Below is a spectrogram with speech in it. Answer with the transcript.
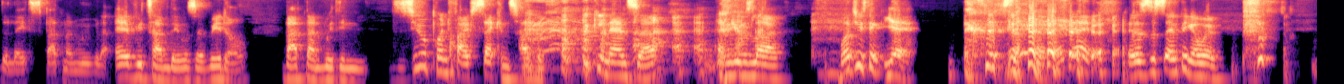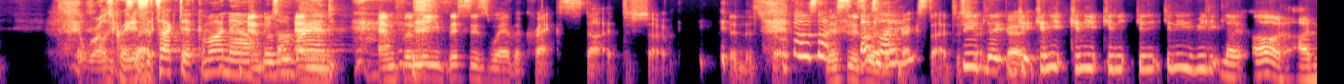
the latest Batman movie. Like every time there was a riddle, Batman within 0.5 seconds had the freaking answer, and he was like, "What do you think?" Yeah. It's like, okay. It was the same thing. I went, the world's greatest Right. detective. Come on now, And- it's on brand. and for me, this is where the cracks started to show in this film. I was like, This is I where was the like, cracks started to dude, show. like, Go can, can you can you can you can you can you really like? Oh, I,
